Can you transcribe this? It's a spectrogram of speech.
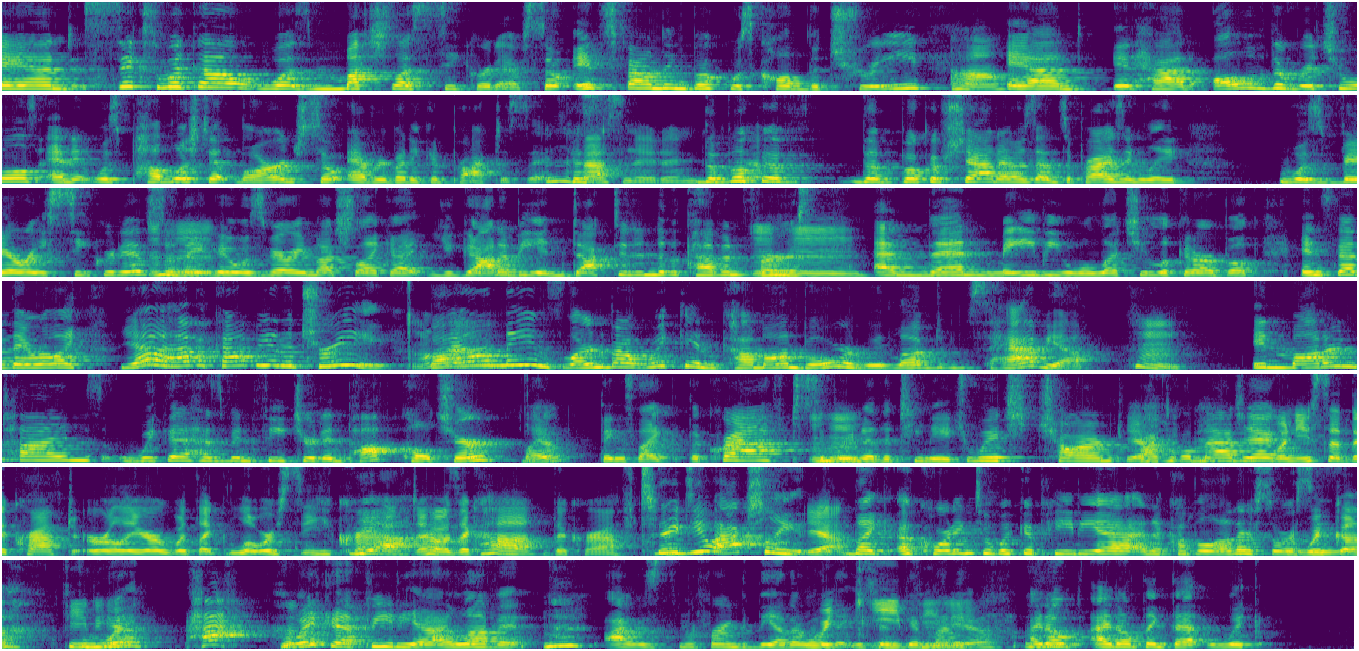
And Six Wicca was much less secretive. So its founding book was called The Tree, Uh-huh. and it had all of the rituals, and it was published at large, so everybody could practice it. Fascinating. The book Yeah. of the Book of Shadows, unsurprisingly, was very secretive. So Mm-hmm. they, it was very much like a you got to be inducted into the coven 1st Mm-hmm. and then maybe we'll let you look at our book. Instead, they were like, yeah, have a copy of the tree. By all means, learn about Wiccan. Come on board. We'd love to have you. Hmm. In modern times, Wicca has been featured in pop culture, like Yep. things like The Craft, Sabrina the Teenage Witch, Charmed, Mm-hmm. Yeah. Practical Magic. When you said the craft earlier with like lower C craft, Yeah. I was like, ha, the craft. they do actually, Yeah. like according to Wikipedia and a couple other sources. Wikipedia? Wi- ha! Wikipedia, I love it. I was referring to the other one that you said give money. I don't. I don't think that Wic,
